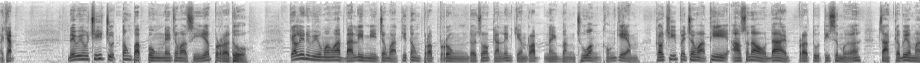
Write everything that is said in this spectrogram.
นะครับเดวิลชี้จุดต้องปรับปรุงในจังหวะเสียประตูกาลินวิลมองว่าแบลลี่มีจังหวะที่ต้องปรับปรุง โดยเฉพาะการเล่นเกมรับในบางช่วงของเกม เขาชี้ไปจังหวะที่อาร์เซนอลได้ประตูตีเสมอจากกาเบรียลมา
